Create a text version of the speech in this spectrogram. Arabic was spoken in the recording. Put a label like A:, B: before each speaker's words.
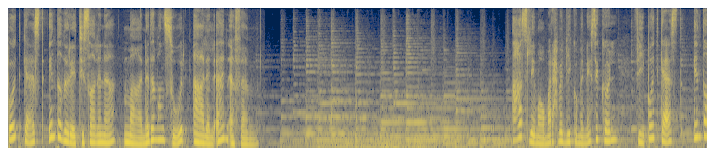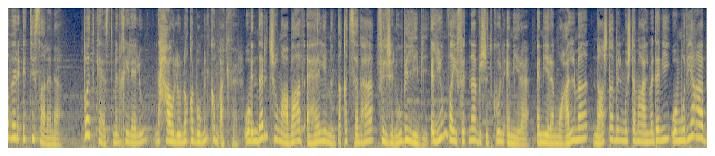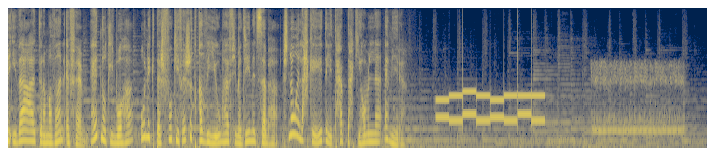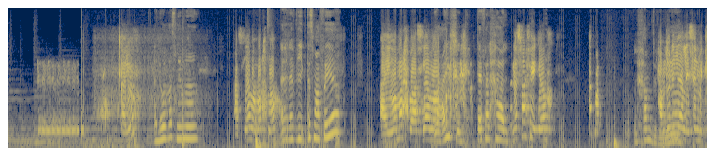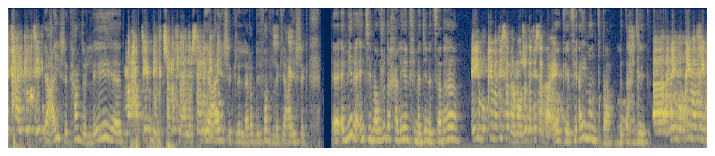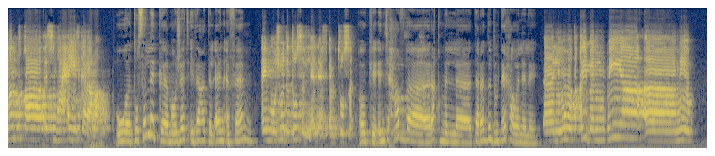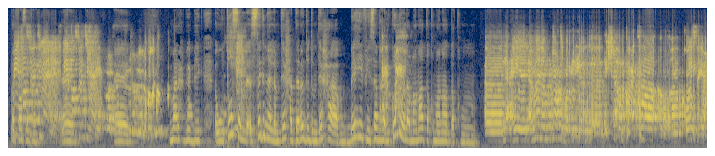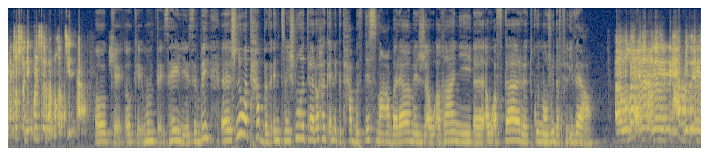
A: بودكاست انتظر اتصالنا مع ندى منصور على الآن FM عسلامة ومرحبا بكم الناس الكل في بودكاست انتظر اتصالنا. بودكاست من خلاله نحاول نقرب منكم أكثر وندردشوا مع بعض أهالي منطقة سبها في الجنوب الليبي. اليوم ضيفتنا باش تكون أميرة. أميرة معلمة ناشطة بالمجتمع المدني ومذيعة بإذاعة رمضان FM هات نطلبوها ونكتشفوا كيفاش تقضي يومها في مدينة سبها. شنو الحكايات اللي تحب تحكيهم لنا أميرة؟
B: ألو عسلامة.
C: عسلامة مرحبا.
B: أهلا بيك تسمع فيا؟
C: أيوه مرحبا عسلامة.
B: يعيشك كيف الحال؟
C: نسمع فيك
B: الحمد لله.
C: الحمد لله الله يسلمك. كيف حالك انت؟
B: يعيشك الحمد لله.
C: مرحبتين بك تشرفنا أهلا وسهلا بك.
B: يعيشك لله ربي يفضلك يعيشك أميرة أنت موجودة حاليا في مدينة سبها؟
C: أي مقيمة في سبها موجودة في سبها أي.
B: أوكي في أي منطقة بالتحديد؟
C: آه أنا مقيمة في منطقة اسمها حي الكرامة.
B: وتوصل لك موجات إذاعة الآن FM؟
C: أي موجودة توصل الآن FM توصل
B: okay أنت حافظة رقم التردد متاعها ولا لا؟
C: آه اللي هو تقريبا 100 آه 100 100.8
B: إيه.
C: 100.8
B: إيه. مرحبا بك. وتوصل ال signal متاعها التردد متاعها باهي في سبها الكل ولا مناطق مناطق.
C: آه لا هي للأمانة تعتبر ال- ال- الاشاره بتاعتها آه كويسة يعني توصل لكل سبها مغطيتها
B: okay okay ممتاز. هايل ياسر باهي آه، شنو تحبذ أنت؟ شنو ترى روحك أنك تحبذ؟ تسمع برامج أو أغاني آه، أو أفكار تكون موجودة في الإذاعة؟
C: آه والله أنا أنا نحبذ إن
